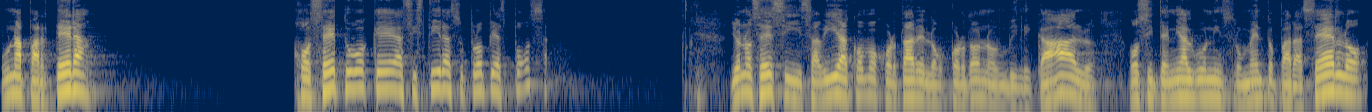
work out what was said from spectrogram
Una partera. José tuvo que asistir a su propia esposa. Yo no sé si sabía cómo cortar el cordón umbilical o si tenía algún instrumento para hacerlo,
